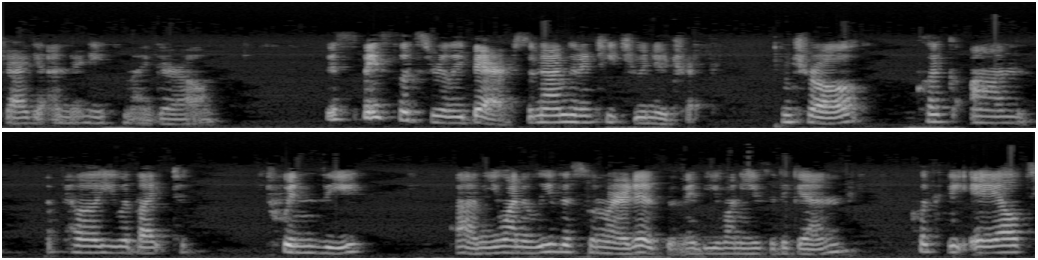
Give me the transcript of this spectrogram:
Drag it underneath my girl. This space looks really bare, so now I'm going to teach you a new trick. Control, click on a pillow you would like to twinsy. Um, you want to leave this one where it is, but maybe you want to use it again. Click the ALT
